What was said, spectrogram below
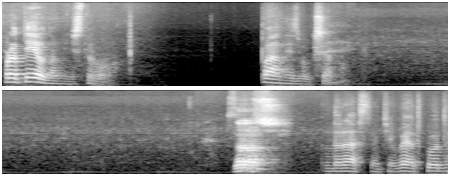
Противно мені з тобою. Пане Звуксен, Здравствуйте. здравствуйте, ви откуда?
